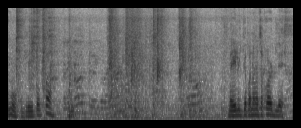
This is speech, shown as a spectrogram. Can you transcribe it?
Mo, kompleto pa. Mahilig ka pa naman sa cordless.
